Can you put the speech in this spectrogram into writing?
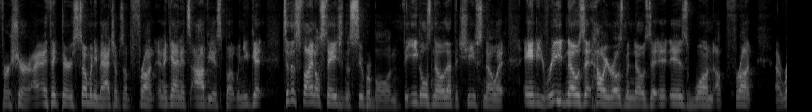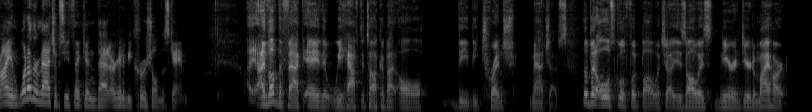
for sure. I, think there's so many matchups up front. And again, it's obvious, but when you get to this final stage in the Super Bowl, and the Eagles know that, the Chiefs know it, Andy Reid knows it, Howie Roseman knows it, it is one up front. Uh, Ryan, what other matchups are you thinking that are going to be crucial in this game? I, I love the fact, A, that we have to talk about all the the trench matchups. A little bit of old school football, which uh, is always near and dear to my heart.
